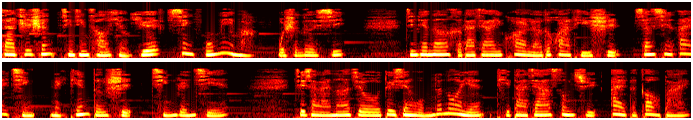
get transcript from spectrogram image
夏之声，青青草有约，幸福密码，我是乐西。今天呢，和大家一块儿聊的话题是相信爱情，每天都是情人节。接下来呢，就兑现我们的诺言，替大家送去爱的告白。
